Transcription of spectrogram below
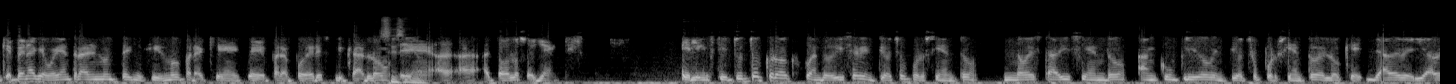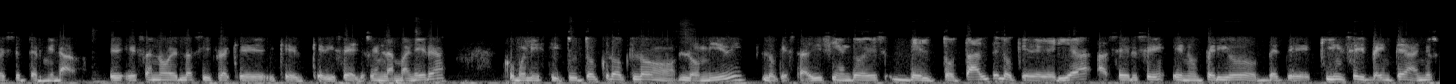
qué, pena que voy a entrar en un tecnicismo para que para poder explicarlo eh, a, todos los oyentes. El Instituto Kroc cuando dice 28% no está diciendo han cumplido 28% de lo que ya debería haberse terminado. E, esa no es la cifra que, que dice ellos. En la manera como el Instituto Kroc lo, lo mide, lo que está diciendo es del total de lo que debería hacerse en un periodo de 15 y 20 años,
